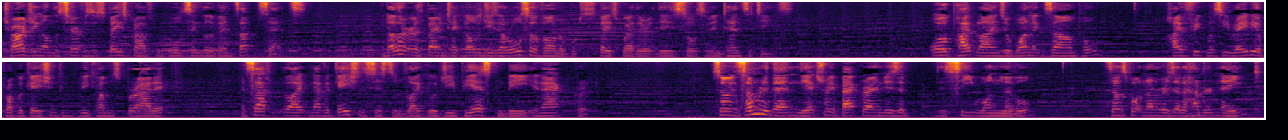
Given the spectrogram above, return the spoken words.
Charging on the surface of spacecraft can cause single events upsets. and other earthbound technologies are also vulnerable to space weather at these sorts of intensities. Oil pipelines are one example. High frequency radio propagation can become sporadic, and satellite navigation systems like your GPS can be inaccurate. So in summary then, the X-ray background is at the C1 level, sunspot number is at 108,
